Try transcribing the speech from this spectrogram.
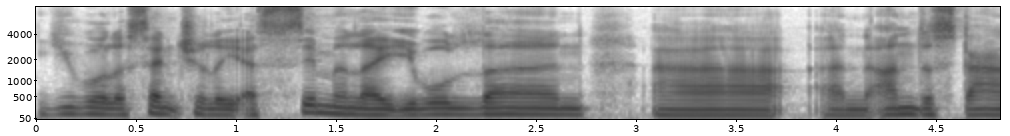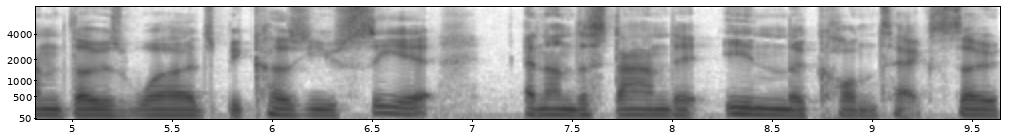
you will essentially assimilate, you will learn uh, and understand those words because you see it and understand it in the context. So,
